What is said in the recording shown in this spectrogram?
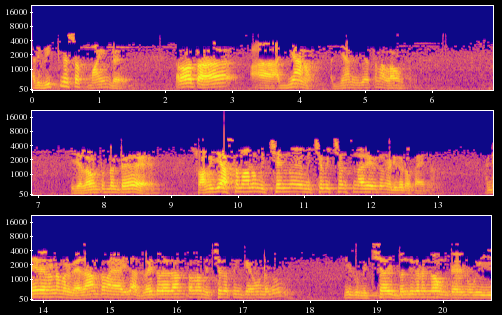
అది వీక్నెస్ ఆఫ్ మైండ్ తర్వాత ఆ అజ్ఞానం అజ్ఞానం చేతన అలా ఉంటుంది. ఇది ఎలా ఉంటుందంటే స్వామీజీ అస్తమానం మిథ్యం మిథ్య మిథ్య ఏమిటని అడిగాడు ఒక ఆయన. అంటే ఏదన్నా మరి వేదాంతం ఇది అద్వైత వేదాంతంలో మిథ్య తప్ప ఇంకేముండదు. నీకు మిథ్య ఇబ్బందికరంగా ఉంటే నువ్వు ఈ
